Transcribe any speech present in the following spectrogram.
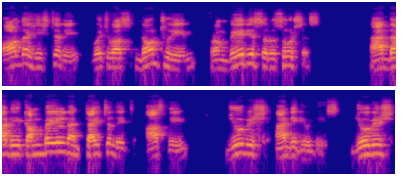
all the history which was known to him from various resources, and that he compiled and titled it as the Jewish Antiquities. Jewish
